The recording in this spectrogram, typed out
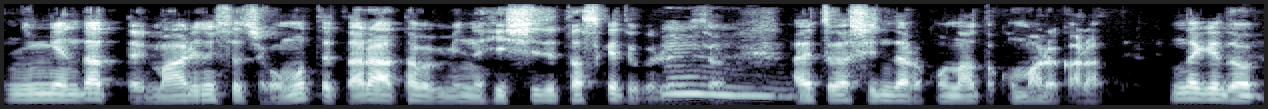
人間だって周りの人たちが思ってたら、多分みんな必死で助けてくれるんですよ。うんあいつが死んだらこの後困るからって。だけど、うん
